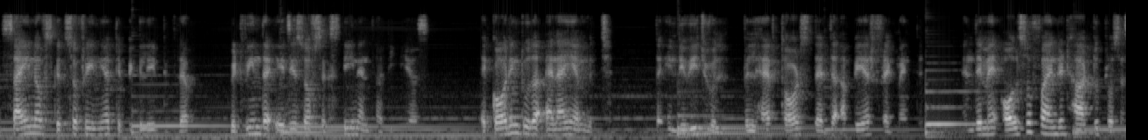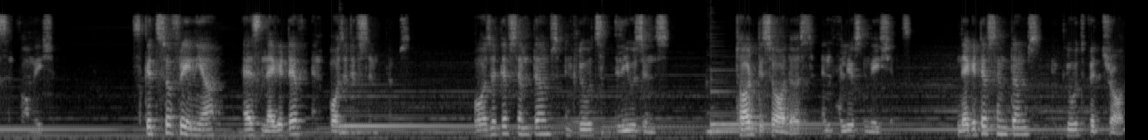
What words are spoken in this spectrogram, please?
Signs of schizophrenia typically develop between the ages of 16 and 30 years. According to the NIMH, the individual will have thoughts that appear fragmented, and they may also find it hard to process information. Schizophrenia has negative and positive symptoms. Positive symptoms include delusions, thought disorders, and hallucinations. Negative symptoms include withdrawal,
